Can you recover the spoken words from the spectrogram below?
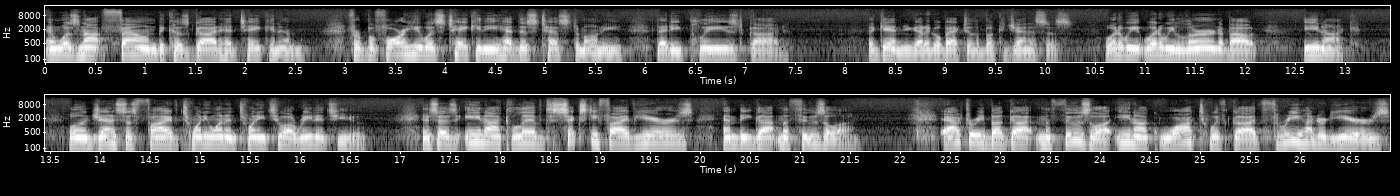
and was not found because God had taken him. For before he was taken, he had this testimony that he pleased God. Again, you got to go back to the book of Genesis. What do we, what do we learn about Enoch? Well, in Genesis 5 21 and 22, I'll read it to you. It says, Enoch lived 65 years and begot Methuselah. After he begot Methuselah, Enoch walked with God 300 years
